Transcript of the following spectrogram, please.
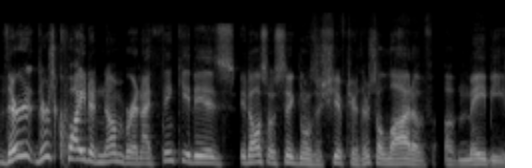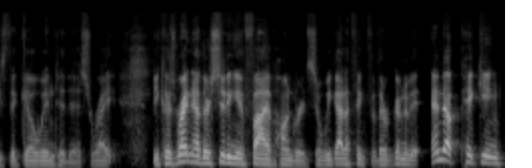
There there's quite a number and i think it is it also signals a shift here. There's a lot of of maybes that go into this right? Because right now they're sitting at 500 so we got to think that they're going to end up picking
